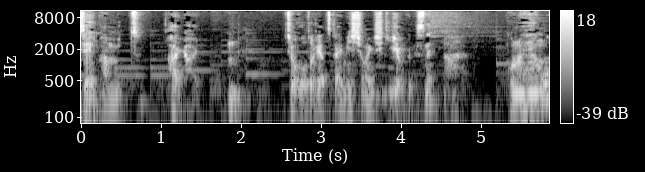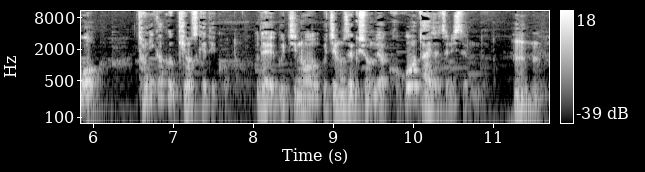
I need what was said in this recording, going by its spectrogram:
前半3つ。はいはい。うん。情報取り扱い、ミッション意識、意欲ですね。はい。この辺を、とにかく気をつけていこうと。で、うちの、うちのセクションではここを大切にしてるんだと。うんうん。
